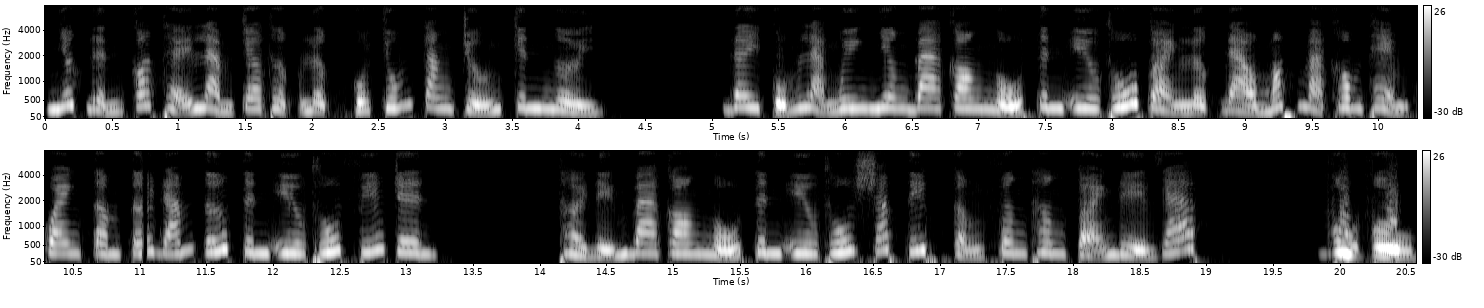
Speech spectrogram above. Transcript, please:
Nhất định có thể làm cho thực lực của chúng tăng trưởng kinh người. Đây cũng là nguyên nhân ba con ngũ tinh yêu thú toàn lực đào móc mà không thèm quan tâm tới đám tứ tinh yêu thú phía trên. Thời điểm ba con ngũ tinh yêu thú sắp tiếp cận phân thân toản địa giáp. Vù vù.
